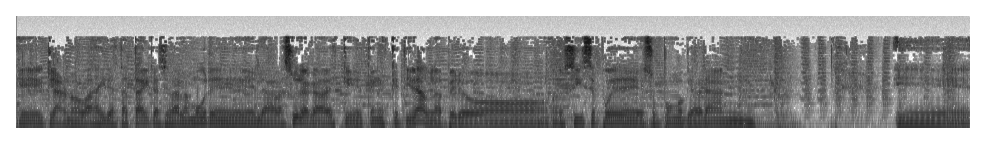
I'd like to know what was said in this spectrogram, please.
eh, claro, no vas a ir hasta Talca a llevar la mugre, la basura cada vez que tengas que tirarla, pero sí se puede, supongo que habrán... Eh,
